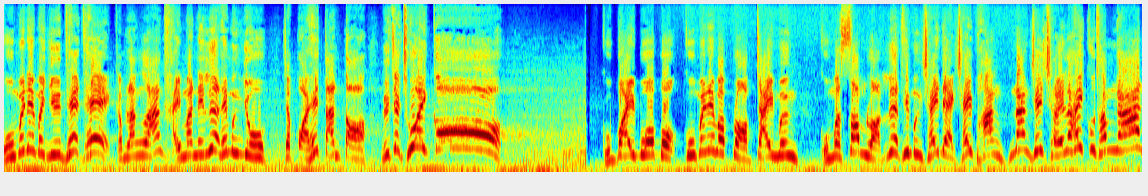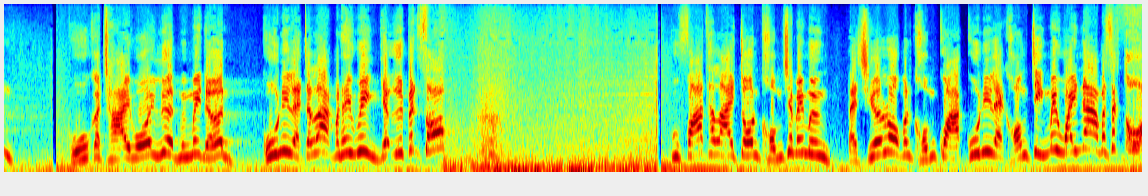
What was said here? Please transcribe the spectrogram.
กูไม่ได้มายืนเท่ๆกำลังล้างไขมันในเลือดให้มึงอยู่ จะปล่อยให้ตันต่อ หรือจะช่วยกูกูใบบัวบก กูไม่ได้มาปลอบใจมึง กูมาซ่อมหลอดเลือดที่มึงใช้แดกใช้พัง นั่งเฉยๆแล้วให้กูทำงาน กูกระชายโว้ยเลือดมึงไม่เดิน กูนี่แหละจะลากมันให้วิ่ง อย่าอื่นเป็นศพกูฟ้าทลายโจรขมใช่ไหมมึง แต่เชื้อโรคมันขมกว่ากูนี่แหละของจริงไม่ไว้หน้ามันสักตัว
